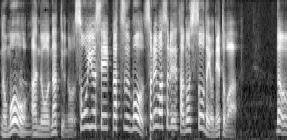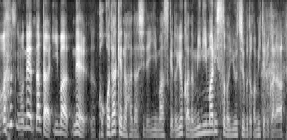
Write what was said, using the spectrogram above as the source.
のも、うん。あのなんていうの？そういう生活もそれはそれで楽しそうだよねとはだから 私もねなんか今ねここだけの話で言いますけどよくあのミニマリストの YouTube とか見てるから。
